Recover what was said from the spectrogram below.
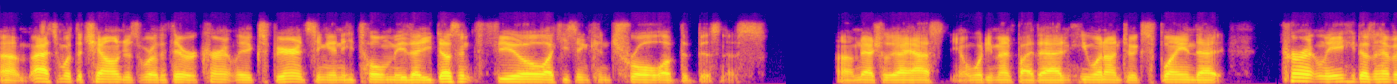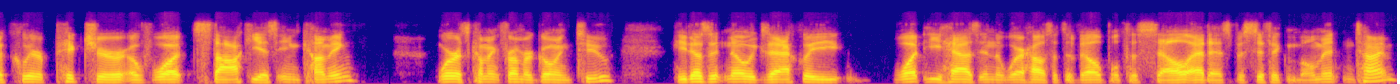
um, I asked him what the challenges were that they were currently experiencing, and he told me that he doesn't feel like he's in control of the business. Um, naturally, I asked, you know, what he meant by that, and he went on to explain that currently he doesn't have a clear picture of what stock he has incoming, where it's coming from or going to. He doesn't know exactly what he has in the warehouse that's available to sell at a specific moment in time.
